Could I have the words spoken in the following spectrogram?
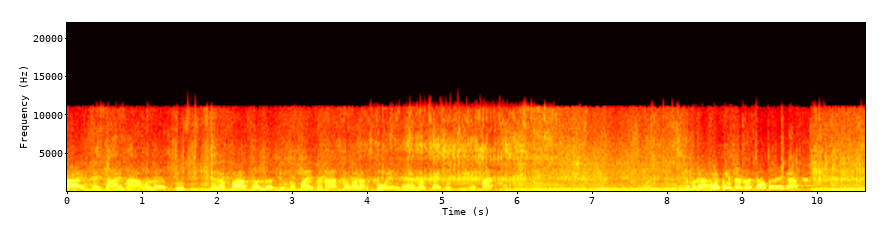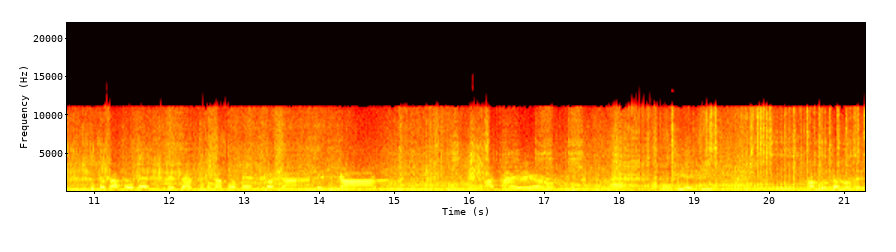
บ่ายๆสายๆมาก็เริ่มหยุดนะครับฟ้าฝนเริ่มหยุดลงไปสนามก็กำลังสวยนะรถแข่งรถขี่กันมันซุปเปอร์คัพโอเพ่นนำรถเข้ามาเลยครับซุปเปอร์คัพโอเพ่นเสร็จจากซุปเปอร์คัพโอเพ่นก็จะเป็นการอัดในรุ่น สูบีไอจีขับรถกันรถเลย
